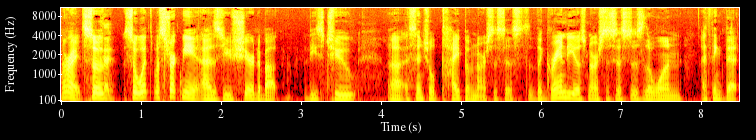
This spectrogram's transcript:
All right. So Okay. so what what struck me as you shared about these two uh, essential type of narcissists, the grandiose narcissist is the one I think that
